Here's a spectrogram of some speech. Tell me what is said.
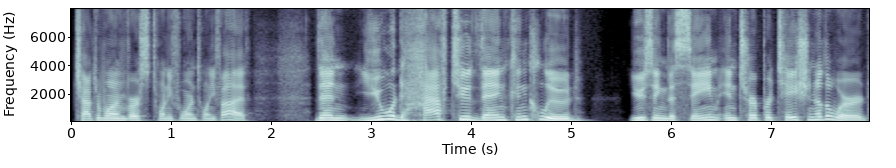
chapter 1 verse 24 and 25, then you would have to then conclude using the same interpretation of the word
